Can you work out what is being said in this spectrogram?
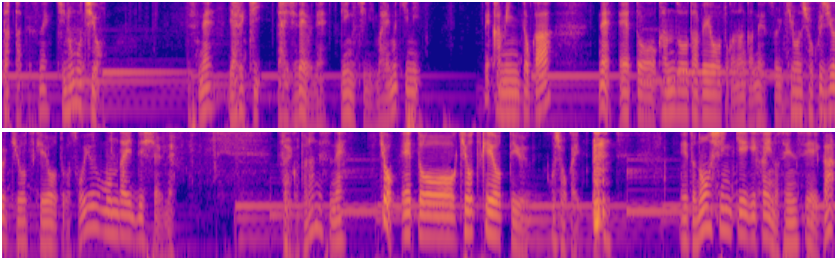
だったってですね。気の持ちようですね。やる気大事だよね。元気に前向きに。で仮眠とかねえっ、ー、と肝臓を食べようとかなんかねそういう基本食事を気をつけようとかそういう問題でしたよね。そういうことなんですね。今日、えっ、ー、と、気をつけようっていうご紹介。えっと、脳神経外科医の先生が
